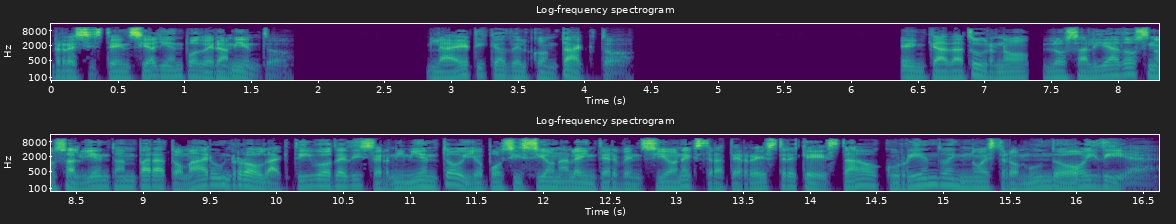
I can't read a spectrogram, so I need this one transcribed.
Resistencia y empoderamiento. La ética del contacto. En cada turno, los aliados nos alientan para tomar un rol activo de discernimiento y oposición a la intervención extraterrestre que está ocurriendo en nuestro mundo hoy día.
